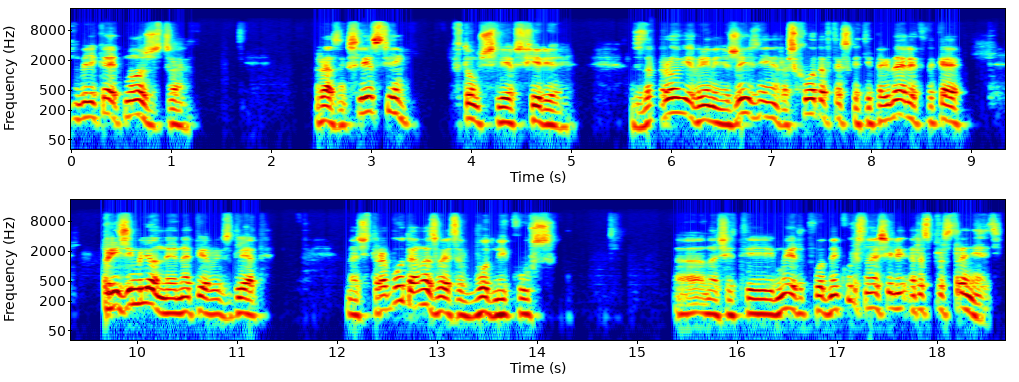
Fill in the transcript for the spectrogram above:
вытекает множество разных следствий, в том числе в сфере здоровья, времени жизни, расходов, так сказать, и так далее. Это такая приземленная, на первый взгляд, значит, работа. Она называется «Вводный курс». А, значит, и мы этот вводный курс начали распространять.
